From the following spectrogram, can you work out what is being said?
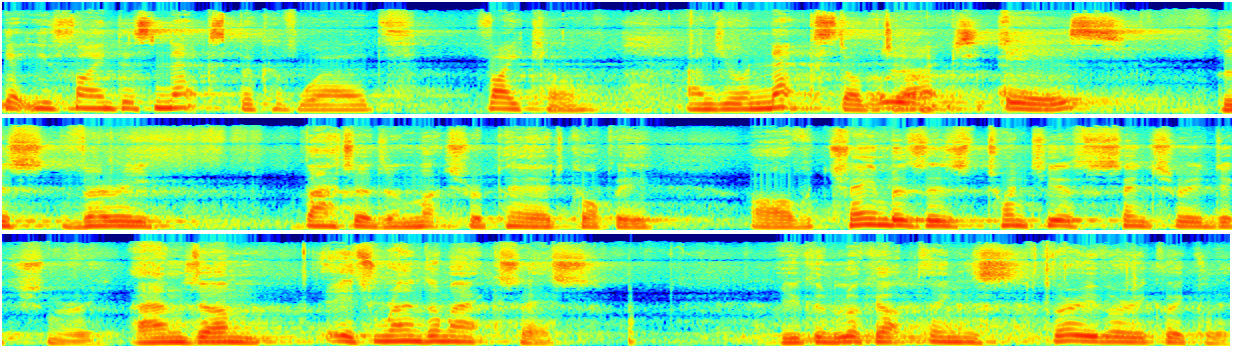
Yet you find this next book of words vital, and your next object is This very battered and much repaired copy of Chambers's 20th Century Dictionary. And um, it's random access. You can look up things very, very quickly.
